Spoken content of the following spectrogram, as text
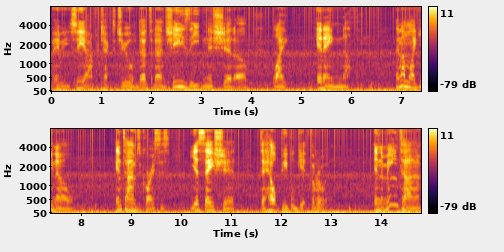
baby, see I protected you and da da da. And she's eating this shit up like it ain't nothing. And I'm like, you know, in times of crisis, you say shit to help people get through it. In the meantime,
